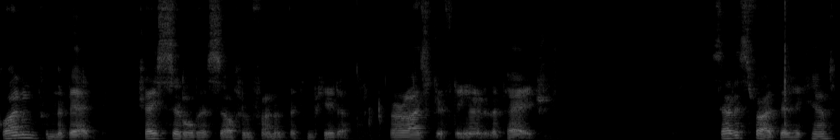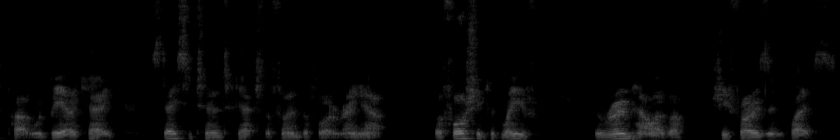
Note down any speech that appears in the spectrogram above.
Climbing from the bed, Chase settled herself in front of the computer, her eyes drifting over the page. Satisfied that her counterpart would be okay, Stacey turned to catch the phone before it rang out. Before she could leave the room, however, she froze in place.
